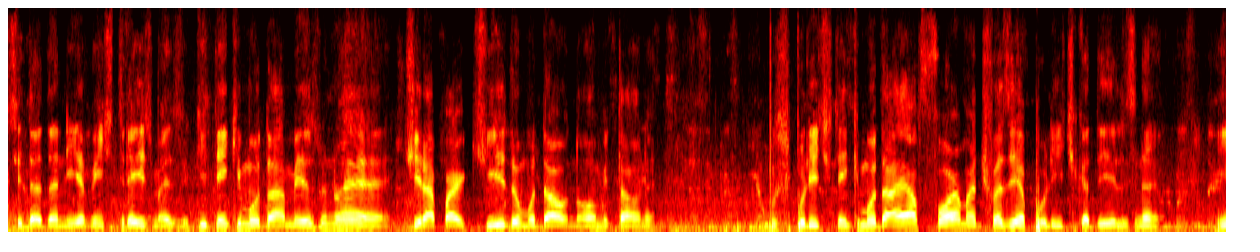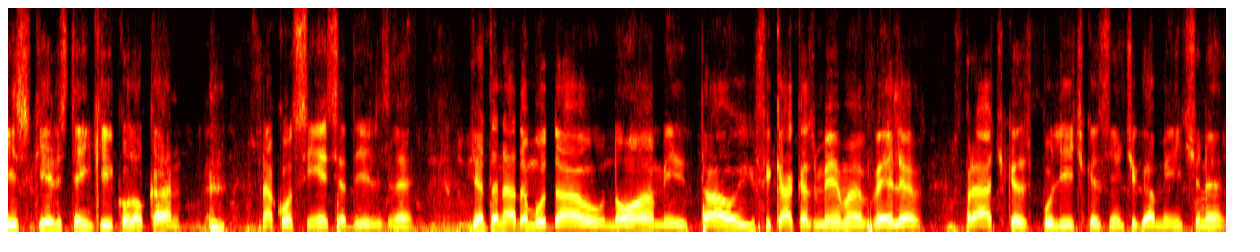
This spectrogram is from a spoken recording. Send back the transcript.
Cidadania 23, mas o que tem que mudar mesmo não é tirar partido, mudar o nome e tal, né? Os políticos têm que mudar é a forma de fazer a política deles, né? Isso que eles têm que colocar na consciência deles, né? Não adianta nada mudar o nome e tal e ficar com as mesmas velhas práticas políticas de antigamente, né?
